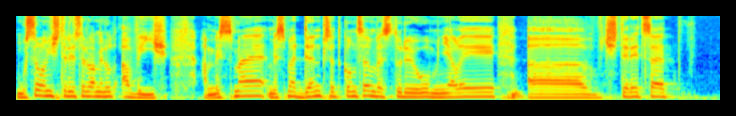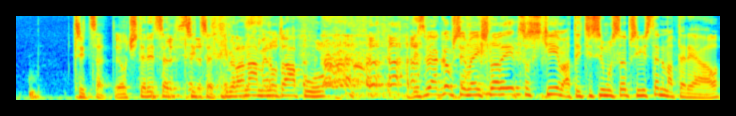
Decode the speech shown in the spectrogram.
Muselo mít 42 minut a výš. A my jsme, my jsme den před koncem ve studiu měli uh, 40 30, jo, 40, 30. Chyběla nám minuta a půl. A ty jsme jako přemýšleli, co s tím. A teď si musel přivést ten materiál.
